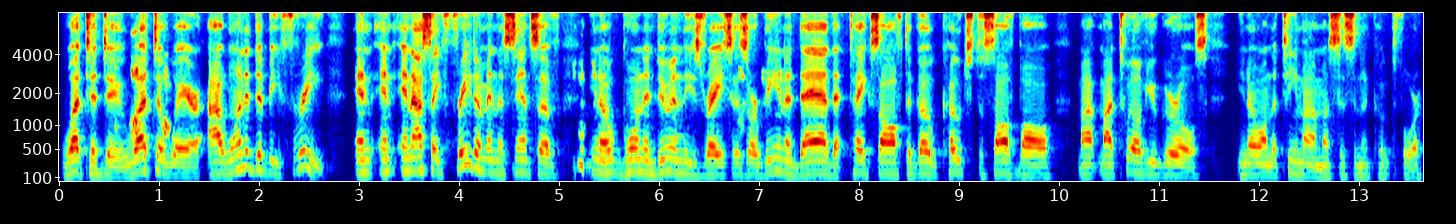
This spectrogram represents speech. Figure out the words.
what to do, what to wear. I wanted to be free. And, and and I say freedom in the sense of you know going and doing these races or being a dad that takes off to go coach the softball my my 12U girls you know on the team I'm assistant coach for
